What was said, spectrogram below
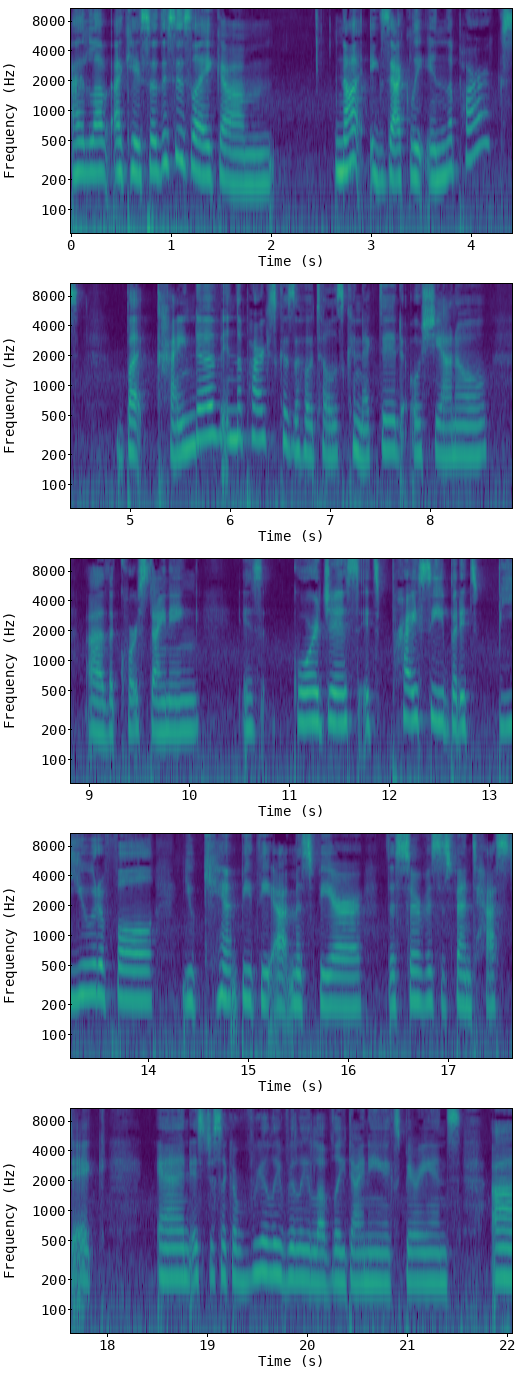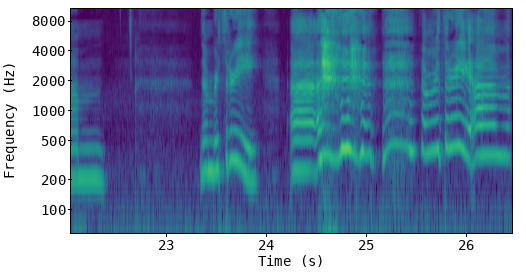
I love okay, so this is like um not exactly in the parks, but kind of in the parks because the hotel is connected. Oceano, uh, the course dining is gorgeous. It's pricey, but it's beautiful. You can't beat the atmosphere. The service is fantastic, and it's just like a really, really lovely dining experience. Um, Number three. Uh, number three. Um,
